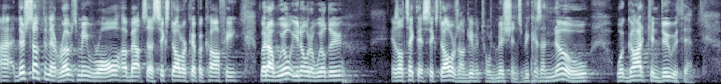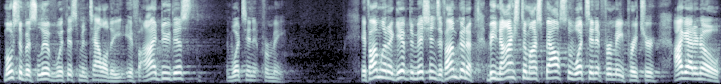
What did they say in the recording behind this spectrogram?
uh, there's something that rubs me raw about a $6 cup of coffee, but I will, you know what I will do? Is I'll take that $6 and I'll give it toward missions because I know what God can do with that. Most of us live with this mentality if I do this, what's in it for me? If I'm going to give to missions, if I'm going to be nice to my spouse, then what's in it for me, preacher? I got to know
